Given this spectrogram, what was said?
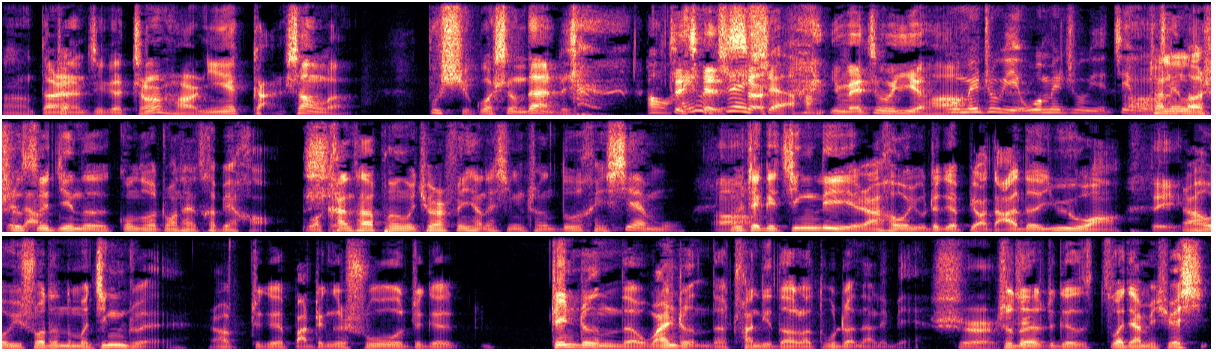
嗯，当然这个正好你也赶上了不许过圣诞这哦，这还有这事哈。你没注意哈？我没注意，我没注意，这个张林老师最近的工作状态特别好，我看他朋友圈分享的行程都很羡慕，啊有这个经历，然后有这个表达的欲望，对，然后又说的那么精准，然后这个把整个书这个真正的完整的传递到了读者那里面，是值得这个作家们学习。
